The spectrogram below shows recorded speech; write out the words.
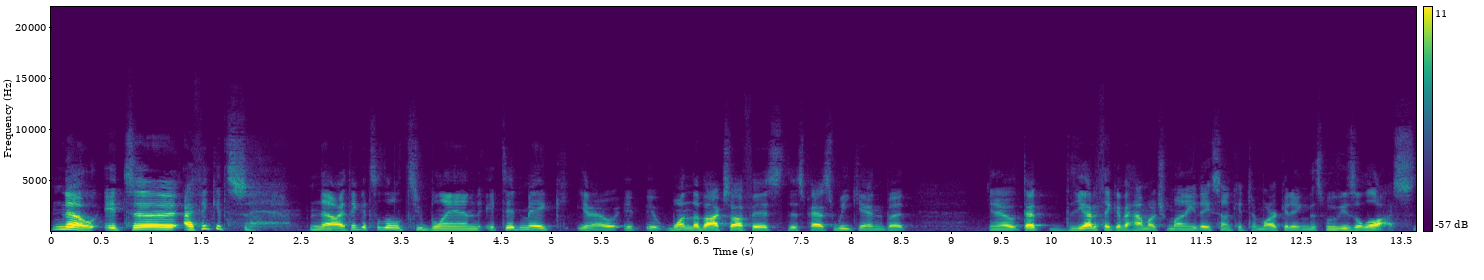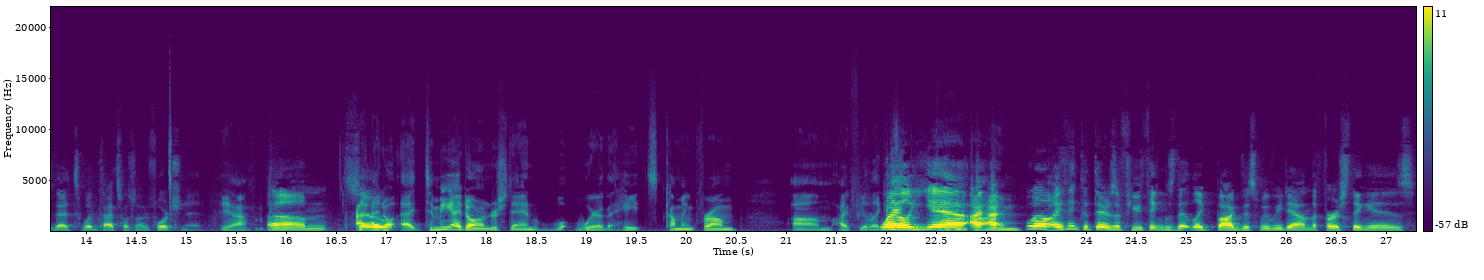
No, it's. Uh, I think it's. No, I think it's a little too bland. It did make you know it, it won the box office this past weekend, but you know that you got to think of how much money they sunk into marketing. This movie's a loss. That's what that's what's unfortunate. Yeah. Um, so I, I don't. I, to me, I don't understand wh- where the hate's coming from. Um, I feel like well, it's a yeah. fun I, I time, well, but- I think that there's a few things that like bog this movie down. The first thing is,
